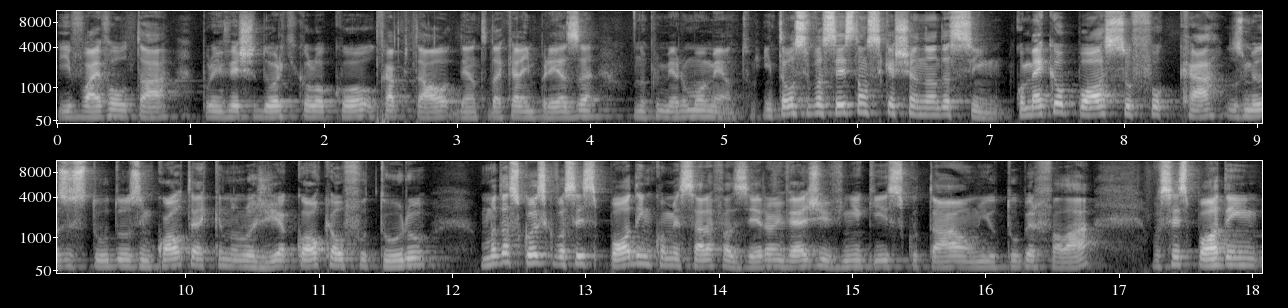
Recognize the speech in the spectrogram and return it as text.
e vai voltar para o investidor que colocou o capital dentro daquela empresa no primeiro momento. Então, se vocês estão se questionando assim, como é que eu posso focar os meus estudos em qual tecnologia, qual que é o futuro? Uma das coisas que vocês podem começar a fazer, ao invés de vir aqui escutar um youtuber falar, vocês podem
